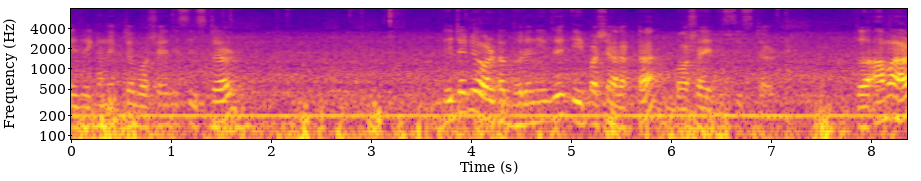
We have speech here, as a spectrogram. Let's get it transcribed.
এই যে এখানে একটা বসাই দিচ্ছি স্টার এটাকে অল্টার ধরে নিয়ে যে এই পাশে আর একটা বসাই দিচ্ছি স্টার তো আমার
